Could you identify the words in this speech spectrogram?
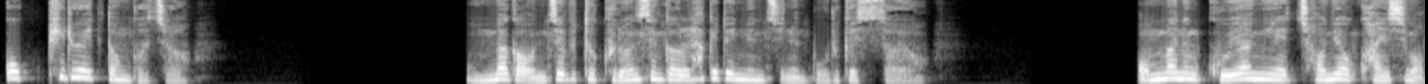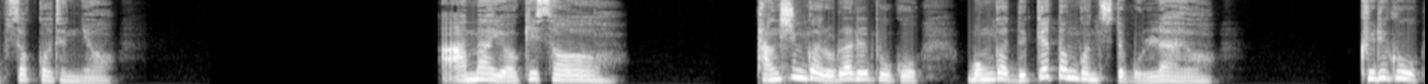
꼭 필요했던 거죠. 엄마가 언제부터 그런 생각을 하게 됐는지는 모르겠어요. 엄마는 고양이에 전혀 관심 없었거든요. 아마 여기서 당신과 로라를 보고 뭔가 느꼈던 건지도 몰라요. 그리고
